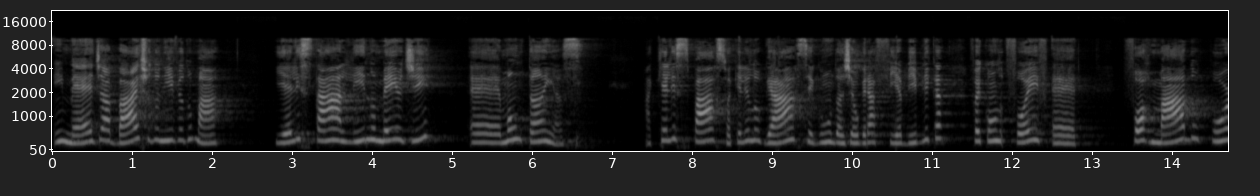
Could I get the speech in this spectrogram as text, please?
em média, abaixo do nível do mar. E ele está ali no meio de é, montanhas, Aquele espaço, aquele lugar, segundo a geografia bíblica, foi, foi é, formado por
